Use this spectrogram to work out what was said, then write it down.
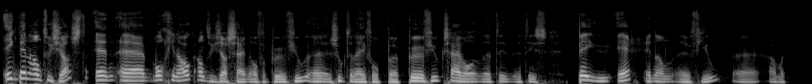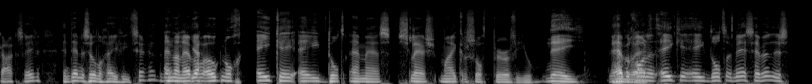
Ik ben enthousiast. En eh, mocht je nou ook enthousiast zijn over Purview, eh, zoek dan even op eh, Purview. Ik schrijf al, het, het is P-U-R en dan View aan elkaar geschreven. En Dennis wil nog even iets zeggen. En dan hebben Ja. we ook nog aka.ms slash Microsoft Purview. Nee. We hebben, Hebben we gewoon een eke.ms hebben, dus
